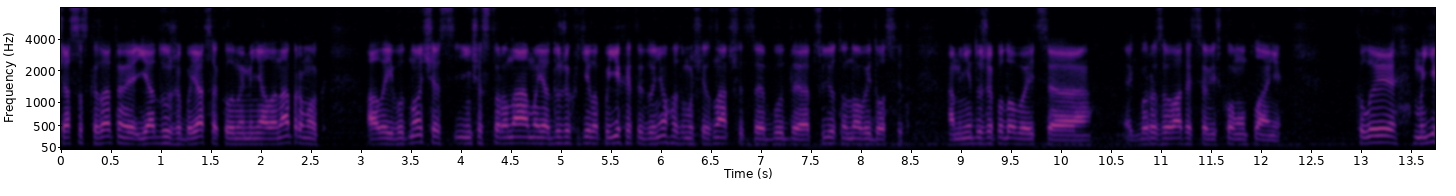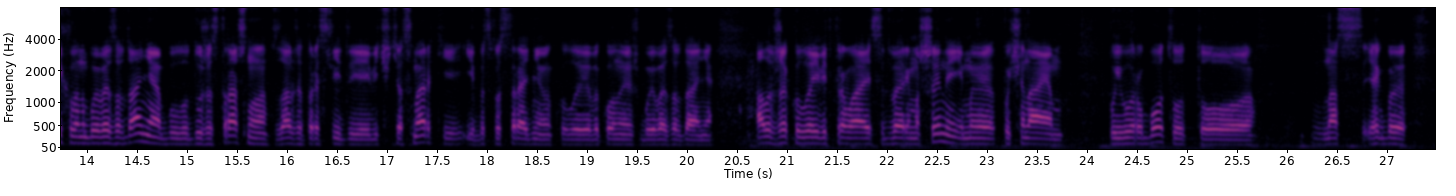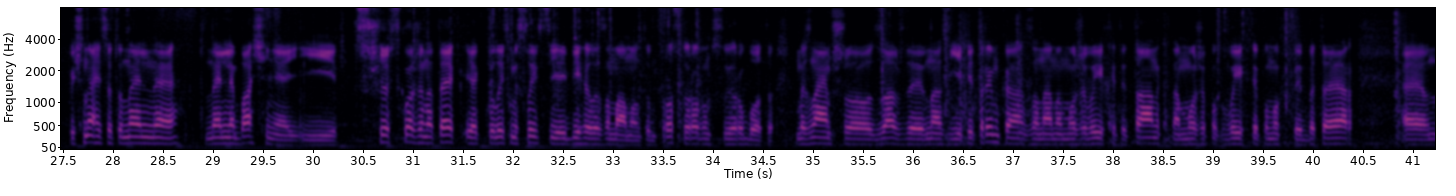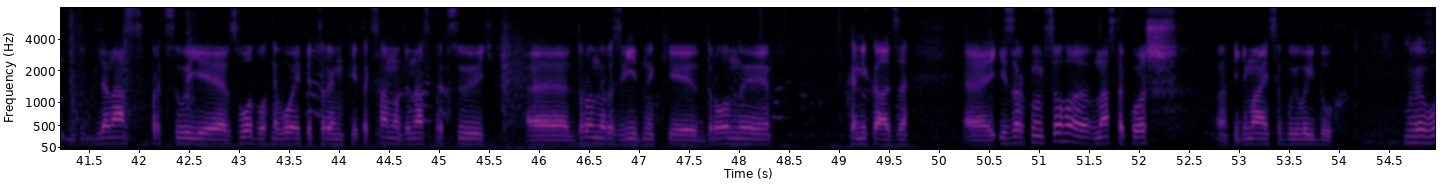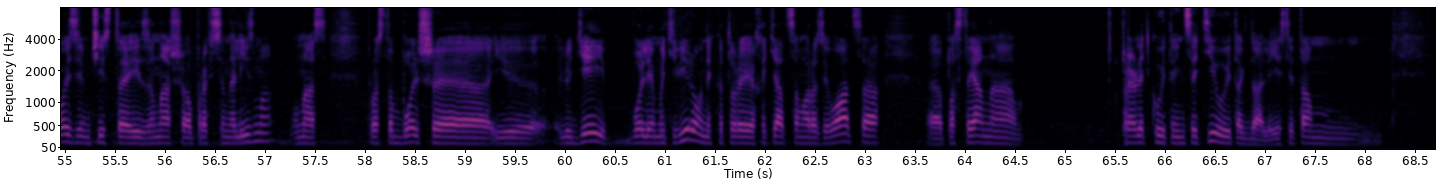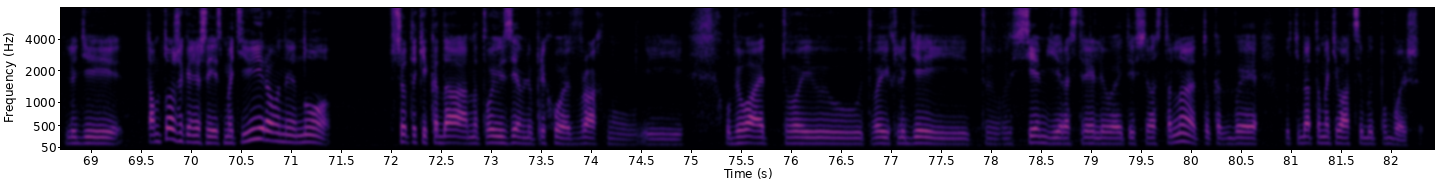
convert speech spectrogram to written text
Чесно сказати, я дуже боявся, коли ми міняли напрямок, але і водночас інша сторона моя дуже хотіла поїхати до нього, тому що я знав, що це буде абсолютно новий досвід. А мені дуже подобається якби, розвиватися в військовому плані. Коли ми їхали на бойове завдання, було дуже страшно, завжди переслідує відчуття смерті і безпосередньо, коли виконуєш бойове завдання. Але вже коли відкриваються двері машини і ми починаємо бойову роботу, то у нас якби починається тунельне, тунельне бачення і щось схоже на те, як колись мисливці бігали за мамонтом. Просто робимо свою роботу. Ми знаємо, що завжди в нас є підтримка, за нами може виїхати танк, нам може виїхати допомогти БТР. Е, Для нас працює взвод вогневої підтримки. Так само для нас працюють е, дрони-розвідники, дрони камікадзе. Е, І за рахунок цього в нас також піднімається бойовий дух. Мы вывозим чисто из-за нашего профессионализма. У нас просто больше и людей, более мотивированных, которые хотят саморазвиваться, э, постоянно проявлять какую-то инициативу и так далее. Если там люди, там тоже, конечно, есть мотивированные, но все-таки, когда на твою землю приходит враг, ну и убивает твою, твоих людей, и семьи расстреливает и все остальное, то как бы у тебя-то мотивации будет побольше.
